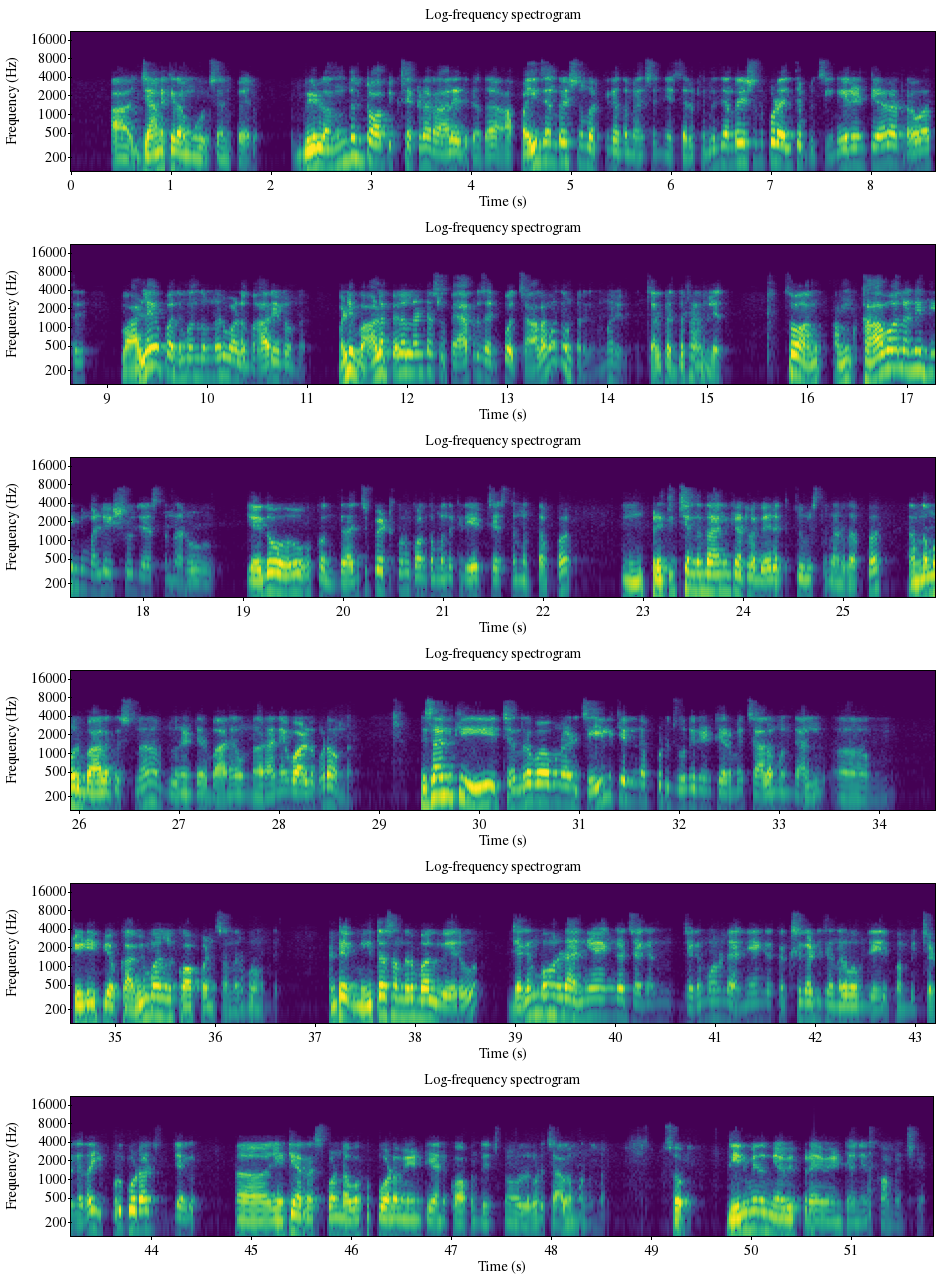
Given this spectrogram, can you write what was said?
ఆ జానకిరామ్ మూర్చని పేరు. వీళ్ళందరి టాపిక్స్ ఎక్కడ రాలేదు కదా. ఆ పై జనరేషన్ వరకు కదా మెన్షన్ చేశారు. కింద జనరేషన్ కూడా వెళ్తే ఇప్పుడు సీనియర్ ఎన్టీఆర్ ఆ తర్వాత వాళ్ళే పది మంది ఉన్నారు వాళ్ళ భార్యలు ఉన్నారు. మళ్ళీ వాళ్ళ పిల్లలు అంటే అసలు పేపర్ సరిపోదు. చాలా మంది ఉంటారు కదా మరి. చాలా పెద్ద ఫ్యామిలీ అది. సో కావాలని దీన్ని మళ్ళీ ఇష్యూ చేస్తున్నారు. ఏదో ఒక గ్రజ్ పెట్టుకుని కొంతమంది క్రియేట్ చేస్తున్నారు తప్ప ప్రతి ప్రతి చిన్నదానికి అట్లా వేరెత్తి చూపిస్తున్నారు తప్ప నందమూరి బాలకృష్ణ జూనియర్ ఎన్టీఆర్ బాగానే ఉన్నారు అనే వాళ్ళు కూడా ఉన్నారు. నిజానికి చంద్రబాబు నాయుడు జైలుకి వెళ్ళినప్పుడు జూనియర్ ఎన్టీఆర్ మీద చాలా మంది టీడీపీ యొక్క అభిమానులు కోపడిన సందర్భం ఉంది. అంటే మిగతా సందర్భాలు వేరు. జగన్మోహన్ రెడ్డి అన్యాయంగా జగన్ జగన్మోహన్ రెడ్డి అన్యాయంగా కక్షగట్టి చంద్రబాబు జైలుకి పంపించాడు కదా. ఇప్పుడు కూడా జగ ఎన్టీఆర్ రెస్పాండ్ అవ్వకపోవడం ఏంటి అని కోపం తెచ్చుకునే వాళ్ళు కూడా చాలా మంది ఉన్నారు. సో దీని మీద మీ అభిప్రాయం ఏంటి అనేది కామెంట్ చేయండి.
